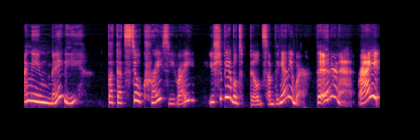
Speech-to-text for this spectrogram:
I mean, maybe, but that's still crazy, right? You should be able to build something anywhere. The internet, right?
